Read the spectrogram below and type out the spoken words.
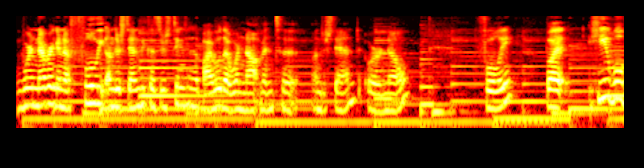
we're never going to fully understand because there's things in the Bible that we're not meant to understand or know fully, but he will,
